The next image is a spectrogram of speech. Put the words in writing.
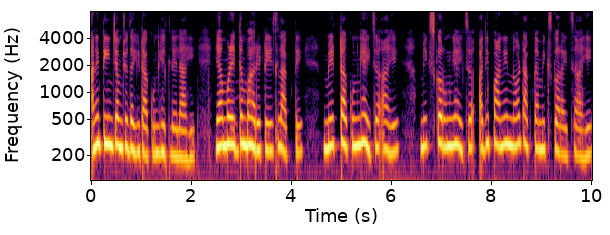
आणि तीन चमचे दही टाकून घेतलेलं आहे. यामुळे एकदम भारी टेस्ट लागते. मीठ टाकून घ्यायचं आहे. मिक्स करून घ्यायचं. आधी पाणी न टाकता मिक्स करायचं आहे.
